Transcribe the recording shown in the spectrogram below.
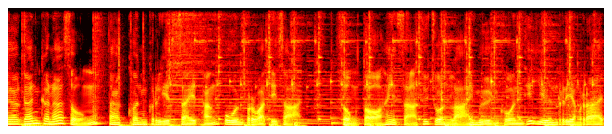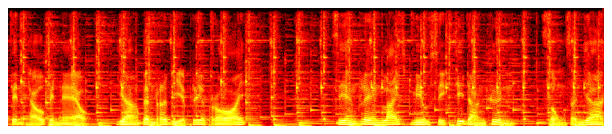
จากนั้นคณะสงฆ์ตักคอนกรีตใส่ถังปูนประวัติศาสตร์ ส่งต่อให้สาธุชนหลายหมื่นคนที่ยืนเรียงรายเป็นแถวเป็นแนว อย่างเป็นระเบียบเรียบร้อย เสียงเพลงไลฟ์มิวสิกที่ดังขึ้น ส่งสัญญาณ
